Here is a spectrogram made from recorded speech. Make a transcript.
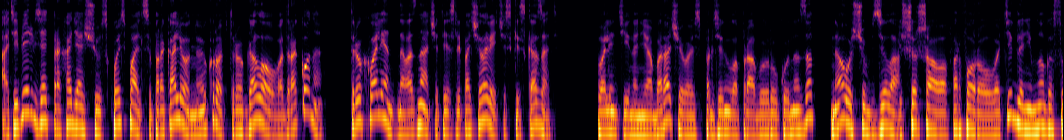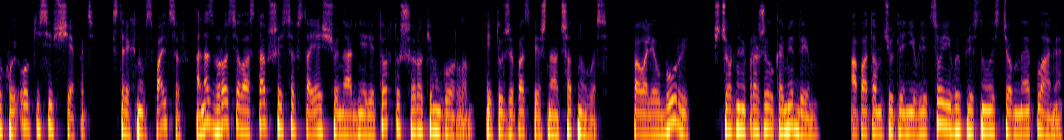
А теперь взять проходящую сквозь пальцы прокаленную кровь трехголового дракона, трехвалентного значит, если по-человечески сказать. Валентина, не оборачиваясь, протянула правую руку назад, на ощупь взяла из шершавого фарфорового тигля немного сухой окиси в щепоть. Стряхнув с пальцев, она сбросила оставшуюся в стоящую на огне реторту широким горлом и тут же поспешно отшатнулась. Повалил бурый, с черными прожилками дым, а потом чуть ли не в лицо ей выплеснулось темное пламя.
